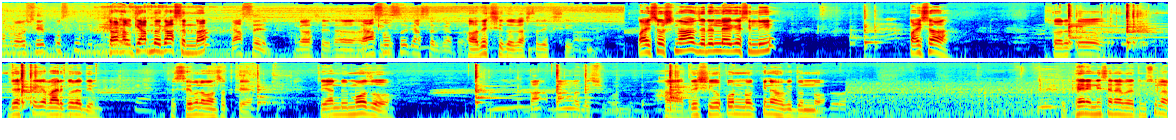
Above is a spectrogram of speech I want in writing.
আমরা সেই প্রস্তুতি নিয়ে কাঁঠাল কি আপনার গাছের না? গাছের। গাছের হ্যাঁ হ্যাঁ, গাছ আছে। গাছের কাটা হ্যাঁ দেখছি তো গাছটা দেখছি। পাইছস না যেটা লেগেছিলি পাইসা তোরে তো দেশ থেকে বাইর করে দিম। তুই সেমলা মাংসতকে তুই আনবি মজো? বা- বাংলাদেশি পণ্য। হ্যাঁ দেশীয় পণ্য কিনে হবি ধন্য। ফেনে নিচে না ভাই তুমি চুলা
